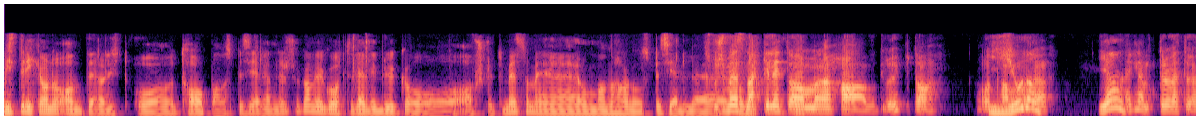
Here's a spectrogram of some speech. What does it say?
Hvis dere ikke har noe annet dere har lyst å ta opp av spesielle emner, så kan vi gå til det vi bruker å, avslutte med, som er om man har noen spesielle Skal ikke vi snakke litt om havgrupp, havgrup, da? Jo da. Ja. Jeg glemte det, vet du.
